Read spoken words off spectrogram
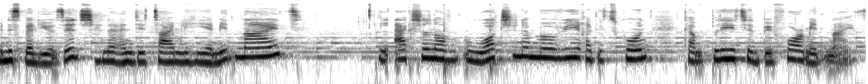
بالنسبة لليوزج هنا عندي time اللي هي midnight الأكشن of watching a movie غادي تكون completed before midnight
